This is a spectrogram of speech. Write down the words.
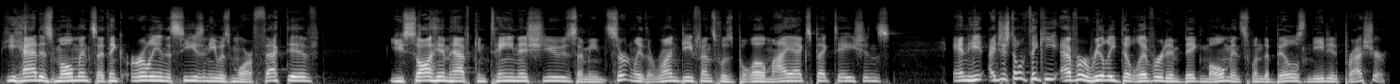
he had his moments. I think early in the season he was more effective. You saw him have contain issues. I mean, certainly the run defense was below my expectations. And he I just don't think he ever really delivered in big moments when the Bills needed pressure.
